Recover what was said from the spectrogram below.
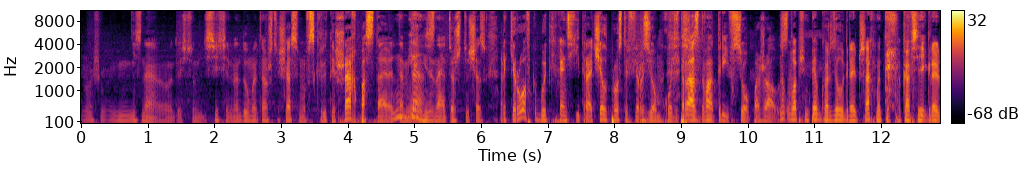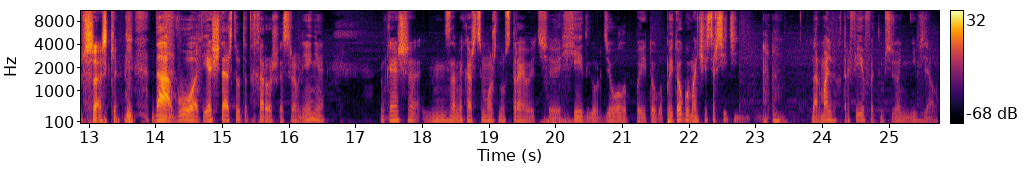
Ну, В общем, не знаю, то есть он действительно думает о том, что сейчас ему в скрытый шаг поставят, Ну там, я да. не знаю, то, что сейчас рокировка будет какая-нибудь хитрая, а чел просто ферзем ходит. Раз, два, три, все, Ну, пожалуйста. в общем, Пеп Гвардиола играет в шахматы, пока все играют в шашки. Да, вот, я считаю, что вот это хорошее сравнение. Ну, конечно, не знаю, мне кажется, можно устраивать э, хейт Гвардиолы по итогу. По итогу Манчестер Сити нормальных трофеев в этом сезоне не взял.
